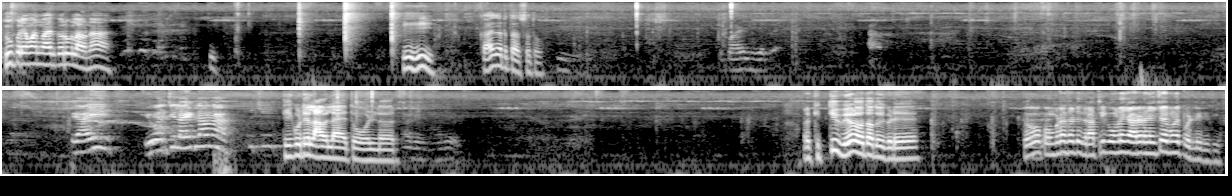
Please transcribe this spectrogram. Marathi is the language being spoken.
तो प्रेमान माहीत करूक लाव ना? ही ही काय करता असं तो? ए आई ही वरची लाइट लाव ना. ती कुठे लावलाय तो होल्डर? अरे किती वेळ होता तो इकडे. तो कोंबड्यासाठी रात्री कोंबड्याची आरड ह्याच्यामुळे पडलेली ती.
